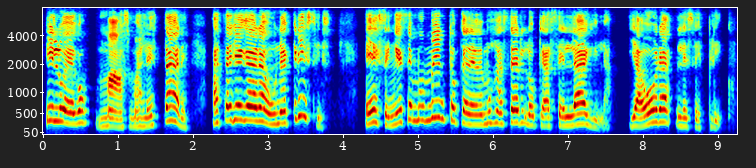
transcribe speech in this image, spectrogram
y luego más malestares hasta llegar a una crisis. Es en ese momento que debemos hacer lo que hace el águila. Y ahora les explico.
